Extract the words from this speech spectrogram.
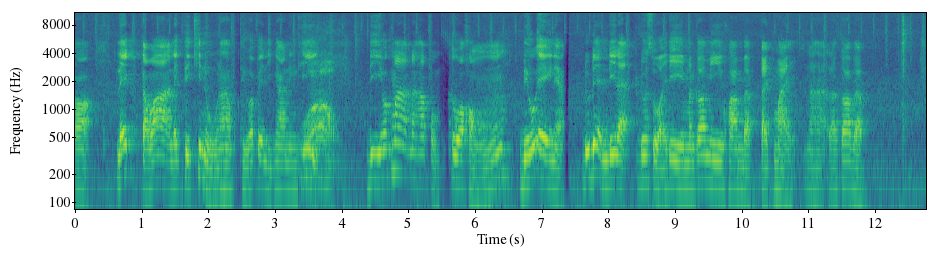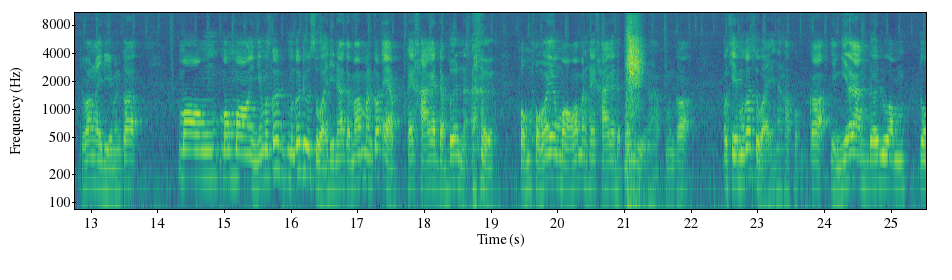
ก็เล็กแต่ว่าเล็กพริกขี้หนูนะครับ ถือว่าเป็นอีกงานหนึ่งที่ดีมากๆนะครับผมตัวของบิวเองเนี่ย ดูเด่นดีแหละ ดูสวยดีมันก็มีความแบบแปลกใหม่นะฮะแล้วก็แบบจะว่าไงดีมันก็มองมองมองอย่างเงี้ยมันก็มันก็ดูสวยดีนะ แต่ว่ามันก็แอบคล้ายๆ กับดับเบิลอะเออผมผมก็ยังมองว่ามันคล้ายๆ กับดับเบิลอยู่นะครับ มันก็ โอเคมันก็สวยนะครับผมก็อย่างนี้แล้วกันโดยรวมตัว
